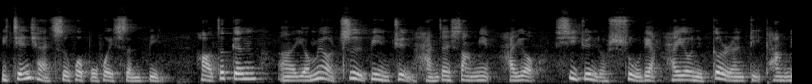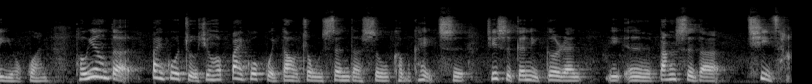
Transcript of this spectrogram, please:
你捡起来吃会不会生病？好，这跟呃有没有致病菌含在上面，还有细菌的数量，还有你个人抵抗力有关。同样的，拜过祖先和拜过鬼道众生的食物可不可以吃？其实跟你个人你呃当时的。气场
